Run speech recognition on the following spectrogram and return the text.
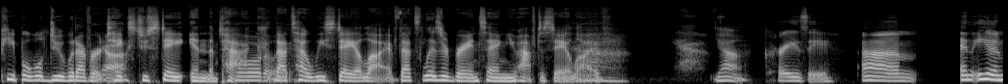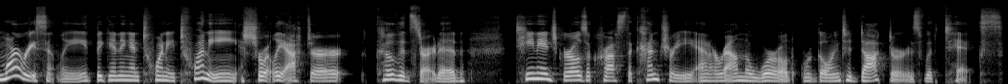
people will do whatever it takes to stay in the pack. Totally. That's how we stay alive. That's lizard brain saying you have to stay alive. Yeah. Yeah. crazy. Um, and even more recently, beginning in 2020, shortly after COVID started, teenage girls across the country and around the world were going to doctors with tics.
